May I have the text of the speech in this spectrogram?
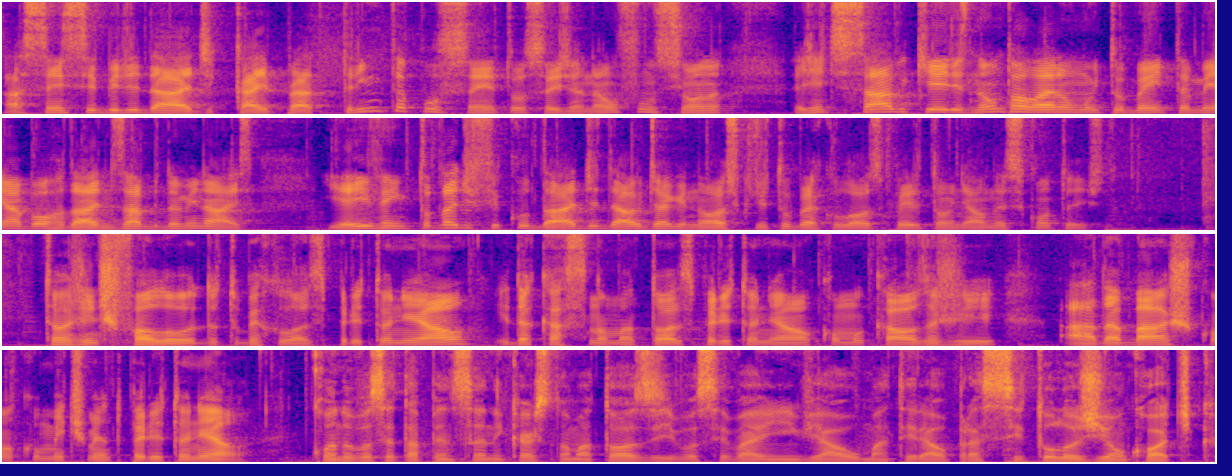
A sensibilidade cai para 30%, ou seja, não funciona. A gente sabe que eles não toleram muito bem também abordagens abdominais. E aí vem toda a dificuldade de dar o diagnóstico de tuberculose peritoneal nesse contexto. Então a gente falou da tuberculose peritoneal e da carcinomatose peritoneal como causas de ADA baixo com acometimento peritoneal. Quando você está pensando em carcinomatose, você vai enviar o material para citologia oncótica,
